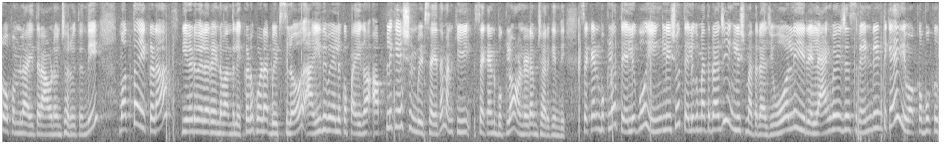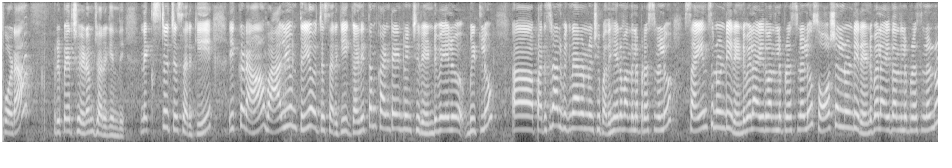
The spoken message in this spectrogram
రూపంలో అయితే రావడం జరుగుతుంది. మొత్తం ఇక్కడ ఏడు వేల రెండు వందలు ఇక్కడ కూడా బిట్స్లో ఐదు వేలకు పైగా అప్లికేషన్ బిట్స్ అయితే మనకి సెకండ్ బుక్లో ఉండడం జరిగింది. సెకండ్ బుక్లో Telugu English Telugu methodology English methodology only ఈ లాంగ్వేజెస్ రెండింటికే ఈ ఒక్క బుక్ కూడా ప్రిపేర్ చేయడం జరిగింది. నెక్స్ట్ వచ్చేసరికి ఇక్కడ వాల్యూమ్ త్రీ వచ్చేసరికి గణితం కంటెంట్ నుంచి రెండు వేలు బిట్లు పరిసరాల విజ్ఞానం నుంచి పదిహేను వందల ప్రశ్నలు సైన్స్ నుండి రెండు వేల ఐదు వందల ప్రశ్నలు సోషల్ నుండి రెండు వేల ఐదు వందల ప్రశ్నలు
